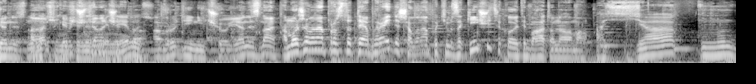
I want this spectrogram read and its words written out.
Я не знаю, наче таке нічого відчуття не наче змінилось? та. А вроді нічого, я не знаю. А може вона просто ти апгрейдиш, а вона потім закінчується, коли ти багато наламав? А я ну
